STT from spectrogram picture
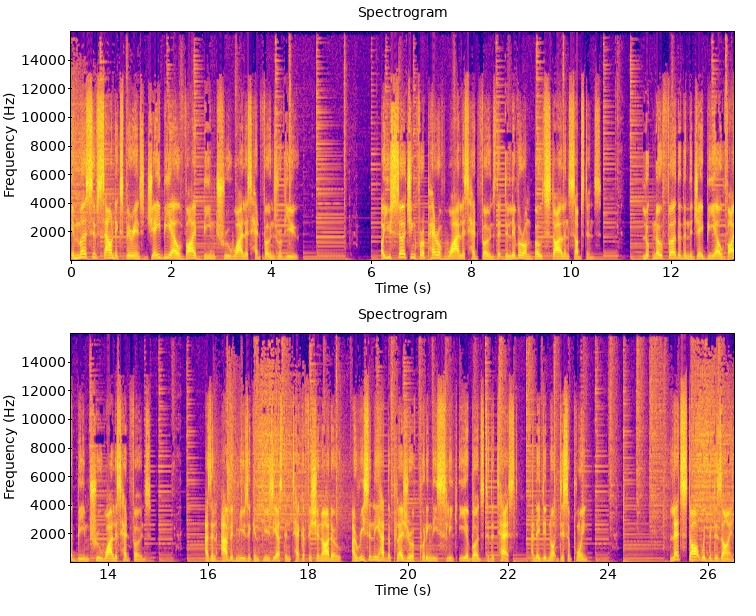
Immersive Sound Experience JBL Vibe Beam True Wireless Headphones Review. Are you searching for a pair of wireless headphones that deliver on both style and substance? Look no further than the JBL Vibe Beam True Wireless Headphones. As an avid music enthusiast and tech aficionado, I recently had the pleasure of putting these sleek earbuds to the test, and they did not disappoint. Let's start with the design.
